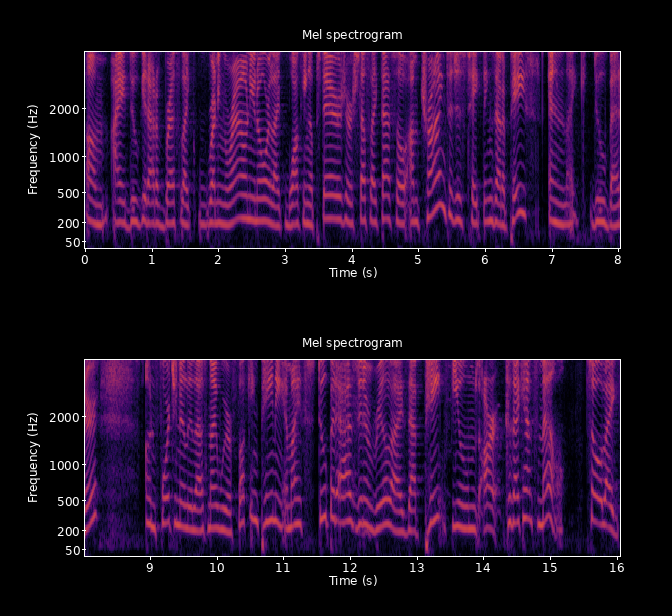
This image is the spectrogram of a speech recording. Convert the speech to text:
um I do get out of breath, like running around, you know, or like walking upstairs or stuff like that. So I'm trying to just take things at a pace and like do better. Unfortunately, last night we were fucking painting, and my stupid ass didn't realize that paint fumes are because I can't smell. So like,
